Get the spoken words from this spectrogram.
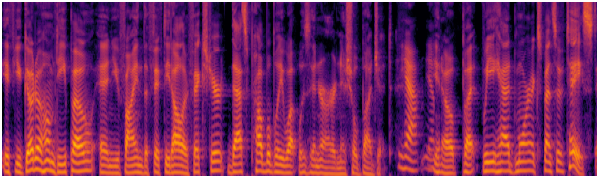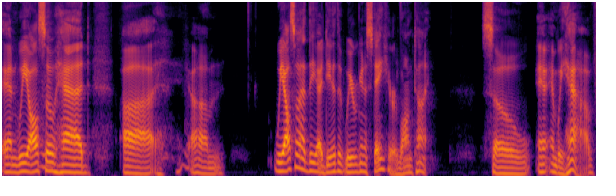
if you go to Home Depot and you find the $50 fixture, that's probably what was in our initial budget. Yeah. Yeah. you know but we had more expensive taste. And we also had uh um we also had the idea that we were going to stay here a long time. So and, and we have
